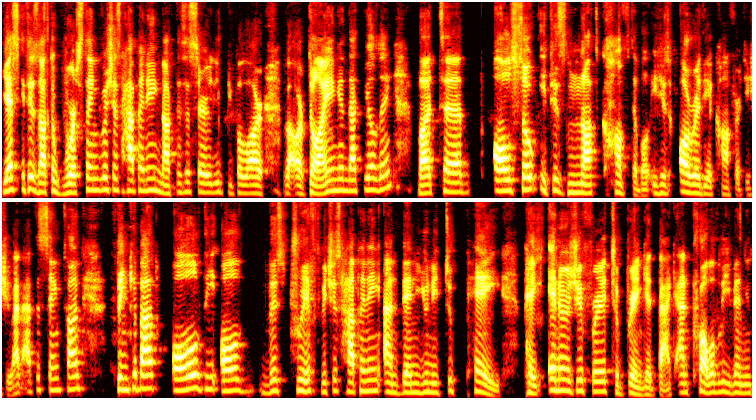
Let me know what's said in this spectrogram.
Yes it is not the worst thing which is happening not necessarily people are are dying in that building but uh, also it is not comfortable. It is already a comfort issue. And at the same time think about all the all this drift which is happening and then you need to pay pay energy for it to bring it back and probably even in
